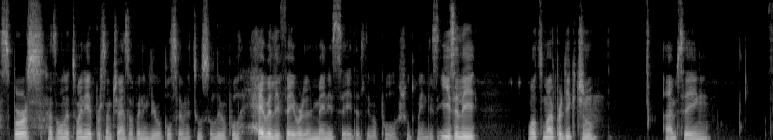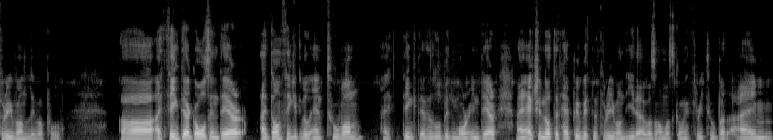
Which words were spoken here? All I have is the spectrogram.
Spurs has only 28% chance of winning Liverpool 72, so Liverpool heavily favored, and many say that Liverpool should win this easily. What's my prediction? I'm saying 3 1 Liverpool. Uh, I think there are goals in there. I don't think it will end 2 1. I think there's a little bit more in there. I'm actually not that happy with the 3 1 either. I was almost going 3 2, but I'm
